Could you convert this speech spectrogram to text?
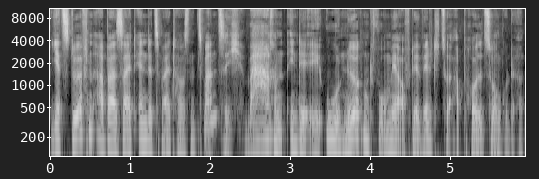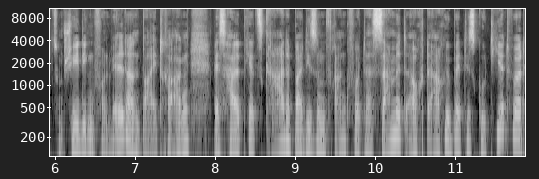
Jetzt dürfen aber seit Ende 2020 Waren in der EU nirgendwo mehr auf der Welt zur Abholzung oder zum Schädigen von Wäldern beitragen, weshalb jetzt gerade bei diesem Frankfurter Summit auch darüber diskutiert wird,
